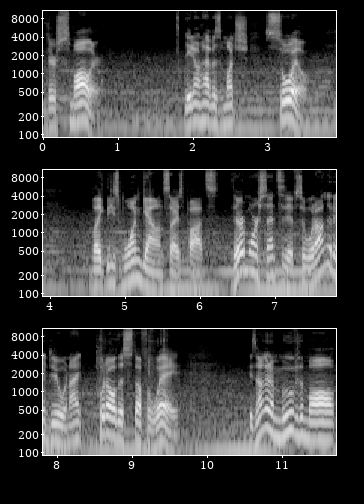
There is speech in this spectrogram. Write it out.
they're smaller. They don't have as much soil like these one gallon size pots, they're more sensitive. So what I'm gonna do when I put all this stuff away is I'm gonna move them all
